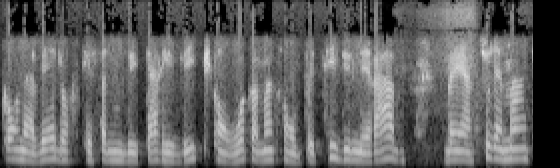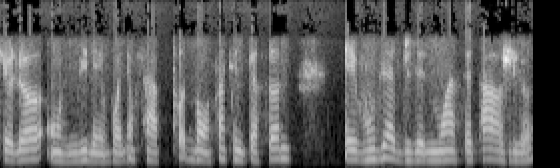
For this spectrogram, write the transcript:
qu'on avait lorsque ça nous est arrivé, puis qu'on voit comment sont petits et vulnérables, ben assurément que là, on se dit, ben voyons, ça n'a pas de bon sens qu'une personne ait voulu abuser de moi à cet âge-là.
